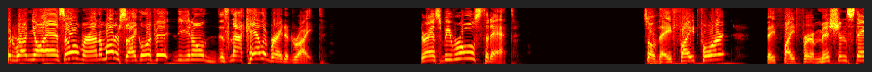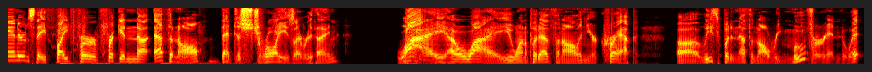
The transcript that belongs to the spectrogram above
could run your ass over on a motorcycle if it, you know, is not calibrated right. There has to be rules to that. So they fight for it. They fight for emission standards. They fight for frickin' uh, ethanol that destroys everything. Why? Oh, why you want to put ethanol in your crap? Uh, at least put an ethanol remover into it.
